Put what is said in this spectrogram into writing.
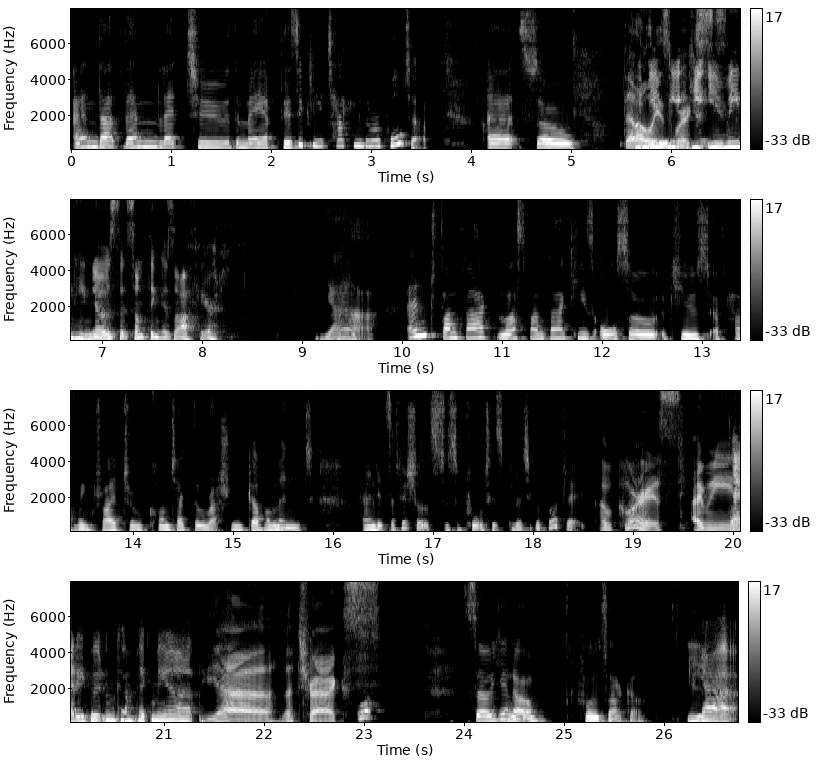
And that then led to the mayor physically attacking the reporter. Uh, so, that You always mean he- works. he- you mean he knows that something is off here? yeah. And fun fact, last fun fact, he's also accused of having tried to contact the Russian government and its officials to support his political project. Of course. I mean, Daddy Putin, come pick me up. Yeah, that tracks. So, you know, full circle. Yeah.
